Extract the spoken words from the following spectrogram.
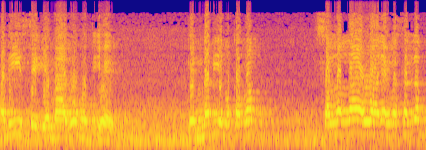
حدیث سے یہ معلوم ہوتی ہے کہ نبی مکرم صلی اللہ علیہ وسلم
